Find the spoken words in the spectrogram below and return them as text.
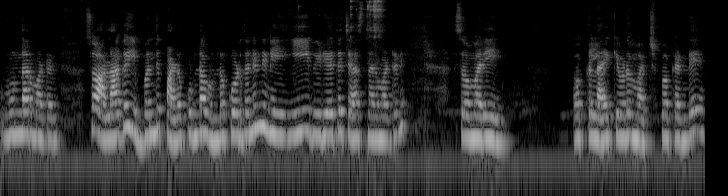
ఉన్నారన్నమాట అండి. సో అలాగే ఇబ్బంది పడకుండా ఉండకూడదని నేను ఈ- వీడియో అయితే చేస్తున్నాను అనమాట సో మరి ఒక లైక్ ఇవ్వడం మర్చిపోకండి.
